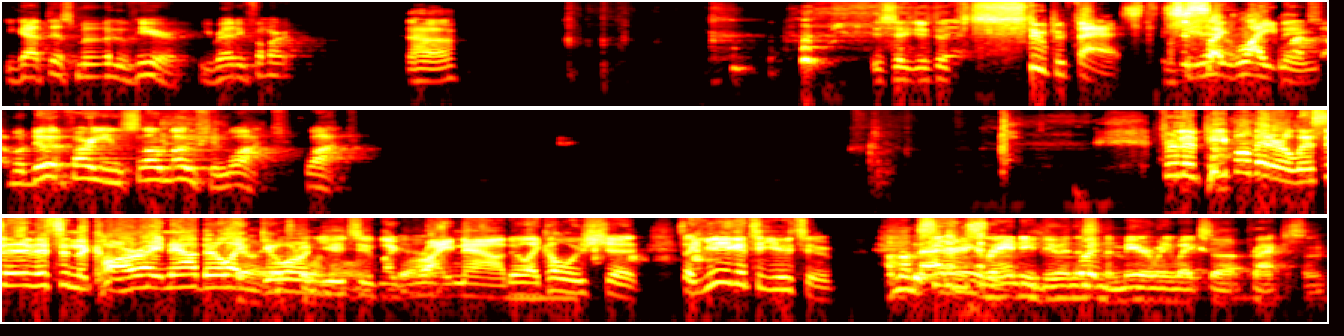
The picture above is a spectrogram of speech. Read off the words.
You got this move here. You ready for it? Uh huh. It's just it's stupid fast. It's just See like lightning. Watch. I'm gonna do it for you in slow motion. Watch. Watch. For the people that are listening to this in the car right now, they're like Yeah, going on YouTube on? like Yeah. right now. They're like, "Holy shit!" It's like you need to get to YouTube. I'm imagining Seriously. Randy doing this in the mirror when he wakes up, practicing.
